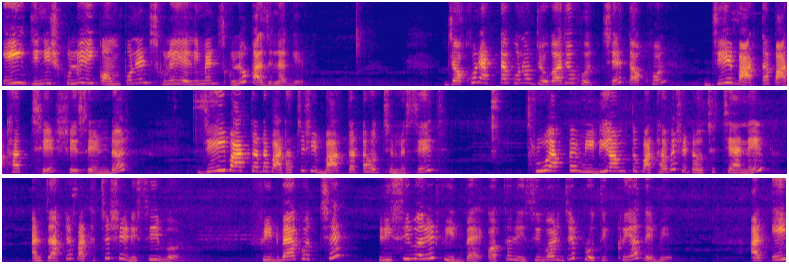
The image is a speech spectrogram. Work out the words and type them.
এই জিনিসগুলো, এই কম্পোনেন্টসগুলো এই এলিমেন্টসগুলো কাজে লাগে। যখন একটা কোনো যোগাযোগ হচ্ছে, তখন যে বার্তা পাঠাচ্ছে, সে সেন্ডার যেই বার্তাটা পাঠাচ্ছে, সেই বার্তাটা হচ্ছে মেসেজ থ্রু একটা মিডিয়াম তো পাঠাবে, সেটা হচ্ছে চ্যানেল আর যাকে পাঠাচ্ছে সে রিসিভার ফিডব্যাক হচ্ছে রিসিভারের ফিডব্যাক অর্থাৎ রিসিভার যে প্রতিক্রিয়া দেবে। আর এই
